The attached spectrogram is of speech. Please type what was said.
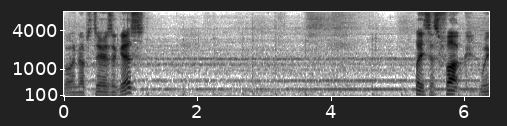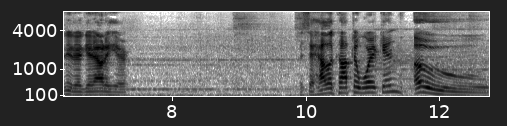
Going upstairs, I guess. Place is fuck. We need to get out of here. Is the helicopter working? Oh.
